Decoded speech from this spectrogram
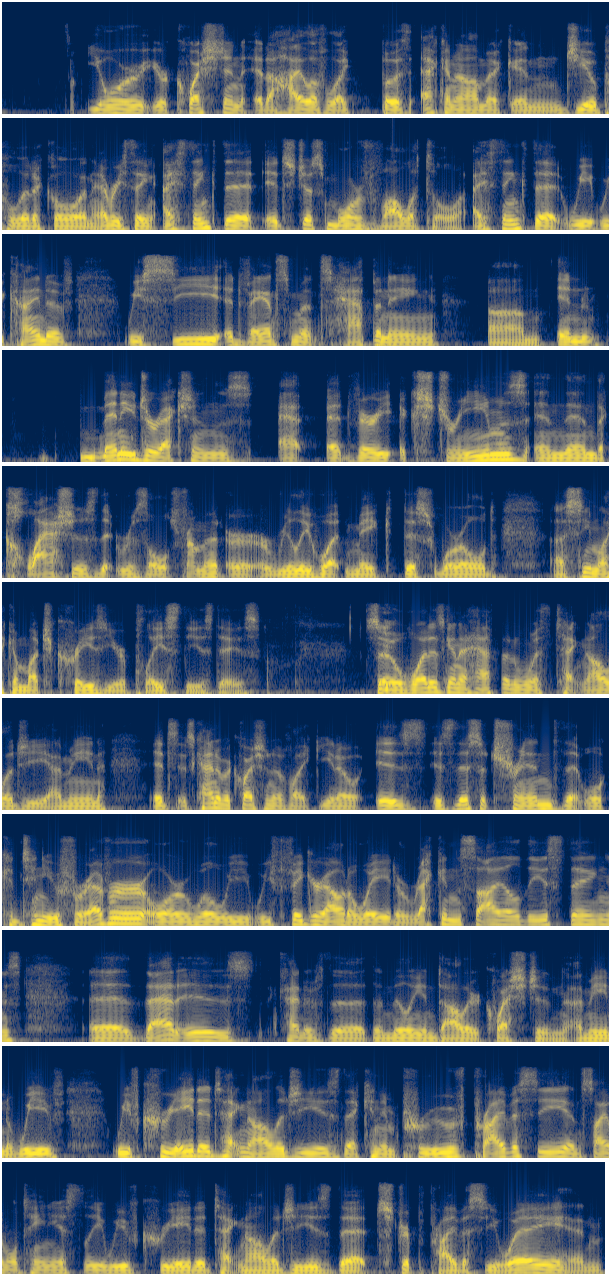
your your question at a high level, like both economic and geopolitical and everything, I think that it's just more volatile. I think that we we kind of we see advancements happening um, in many directions at at very extremes, and then the clashes that result from it are, are really what make this world uh, seem like a much crazier place these days. So what is going to happen with technology? I mean, it's it's kind of a question of like, you know, is is this a trend that will continue forever, or will we we figure out a way to reconcile these things? Uh, that is kind of the the million dollar question. I mean, we've we've created technologies that can improve privacy, and simultaneously we've created technologies that strip privacy away. And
